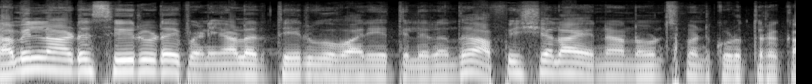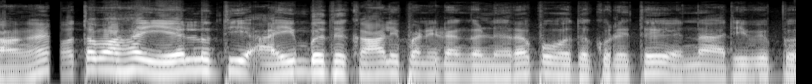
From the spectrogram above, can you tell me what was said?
தமிழ்நாடு சீருடை பணியாளர் தேர்வு வாரியத்திலிருந்து அபிஷியலா என்ன அனௌன்ஸ்மெண்ட் கொடுத்திருக்காங்க? மொத்தமாக எழுநூத்தி ஐம்பது காலி பணியிடங்கள் நிரப்புவது குறித்து என்ன அறிவிப்பு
